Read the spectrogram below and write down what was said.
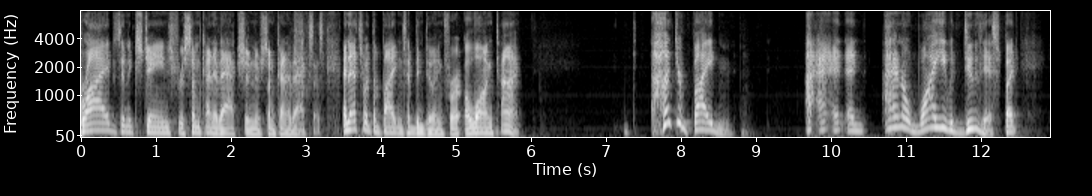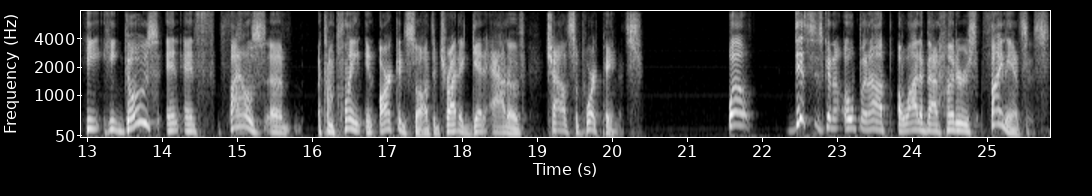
bribes in exchange for some kind of action or some kind of access. And that's what the Bidens have been doing for a long time. Hunter Biden, I, and I don't know why he would do this, but he he goes and and files a, a complaint in Arkansas to try to get out of child support payments. Well, this is going to open up a lot about Hunter's finances,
